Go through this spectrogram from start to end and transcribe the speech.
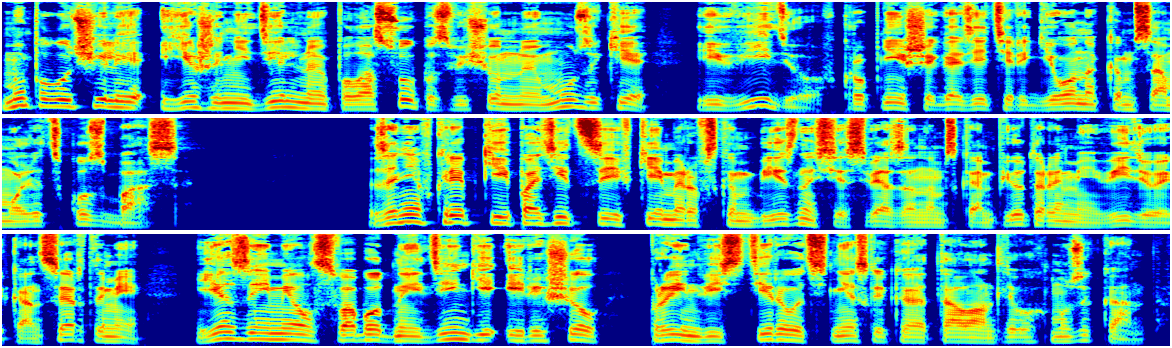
Мы получили еженедельную полосу, посвященную музыке и видео в крупнейшей газете региона «Комсомолец Кузбасса». Заняв крепкие позиции в кемеровском бизнесе, связанном с компьютерами, видео и концертами, я заимел свободные деньги и решил проинвестировать несколько талантливых музыкантов.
